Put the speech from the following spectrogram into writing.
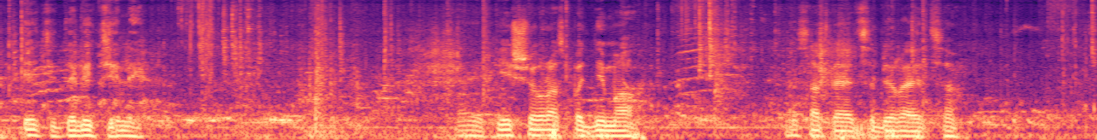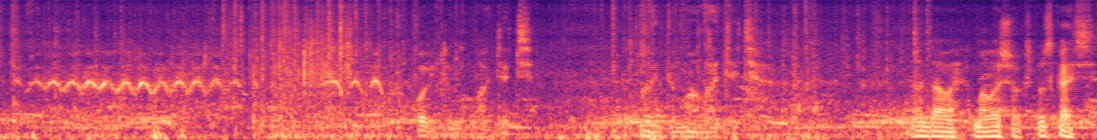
Вот эти долетели. Я их еще раз поднимал. Сейчас опять собирается. Ой, ты молодец. Ой, ты молодец. Ну давай, малышок, спускайся.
